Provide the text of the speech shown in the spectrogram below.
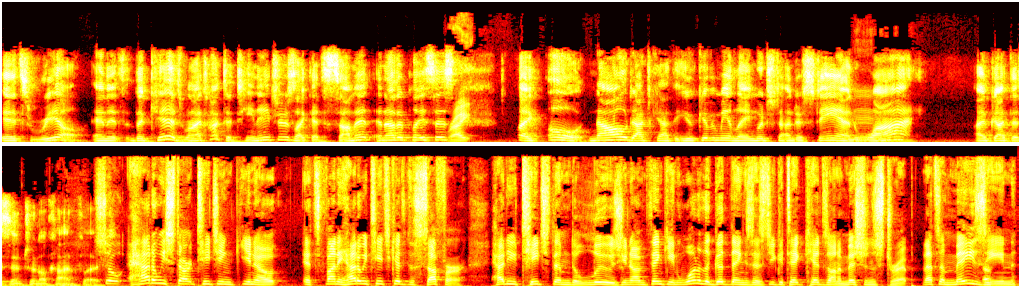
it's real. And it's the kids, when I talk to teenagers, like at Summit and other places, Right. like, oh, now, Dr. Kathy, you've given me language to understand mm. why I've got this internal conflict. So, how do we start teaching? You know, it's funny. How do we teach kids to suffer? How do you teach them to lose? You know, I'm thinking one of the good things is you could take kids on a missions trip. That's amazing.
